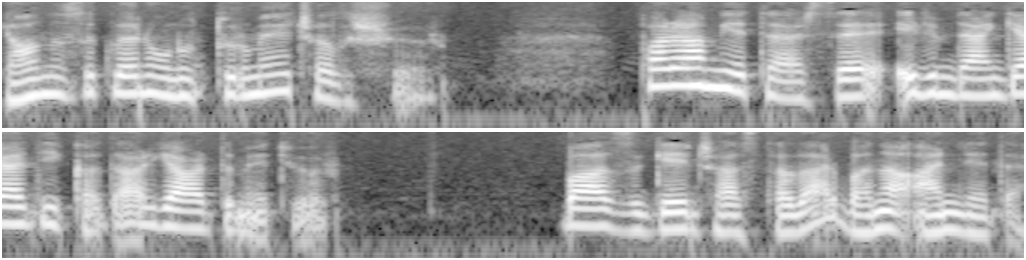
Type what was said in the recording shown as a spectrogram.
Yalnızlıklarını unutturmaya çalışıyorum. Param yeterse elimden geldiği kadar yardım ediyorum. Bazı genç hastalar bana anne der.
